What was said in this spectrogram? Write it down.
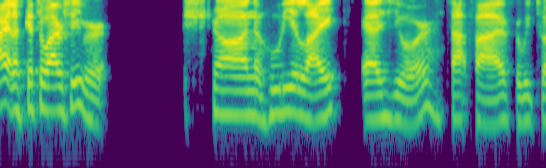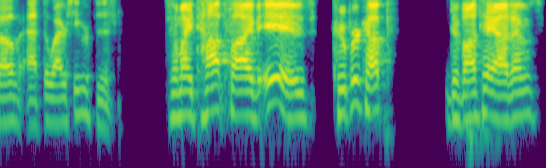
All right, let's get to wide receiver. Sean, who do you like as your top five for week 12 at the wide receiver position? So my top five is Cooper Kupp, Davante Adams,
